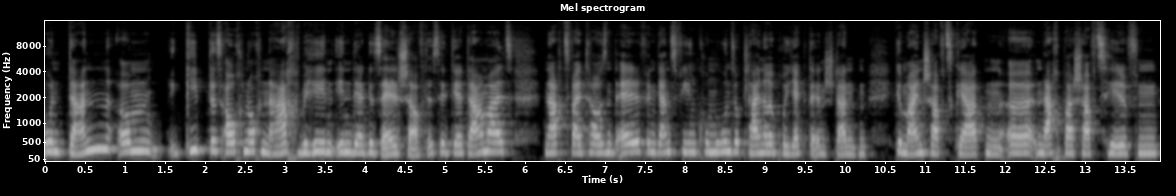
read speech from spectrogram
Und dann ähm, gibt es auch noch Nachwehen in der Gesellschaft. Es sind ja damals nach 2011 in ganz vielen Kommunen so kleinere Projekte entstanden, Gemeinschaftsgärten, äh, Nachbarschaftshilfen.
